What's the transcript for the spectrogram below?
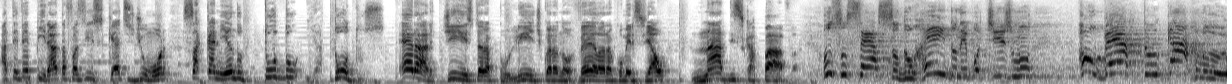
a TV Pirata fazia esquetes de humor sacaneando tudo e a todos. Era artista, era político, era novela, era comercial, nada escapava. O sucesso do rei do nepotismo, Roberto Carlos.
